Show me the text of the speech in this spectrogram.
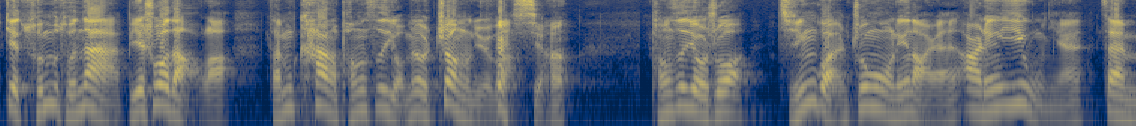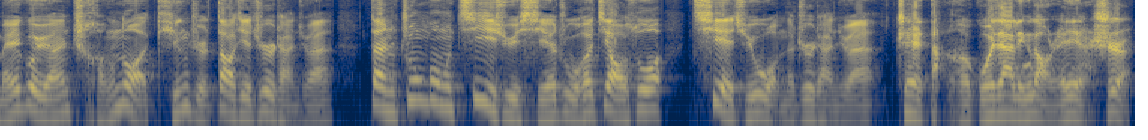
这存不存在？别说倒了，咱们看看彭斯有没有证据吧。行，彭斯就说，尽管中共领导人2015年在玫瑰园承诺停止盗窃知识产权，但中共继续协助和教唆窃取我们的知识产权。这党和国家领导人也是，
